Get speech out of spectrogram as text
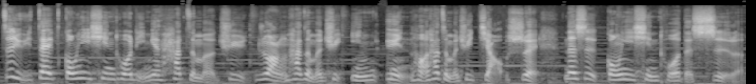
至于在公益信托里面，他怎么去 run，他怎么去营运，哈，他怎么去缴税，那是公益信托的事了，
